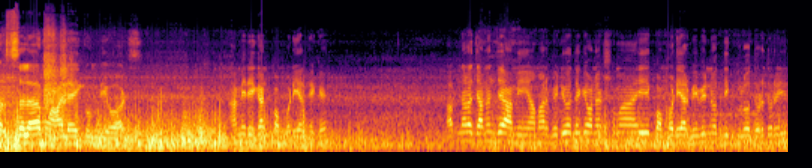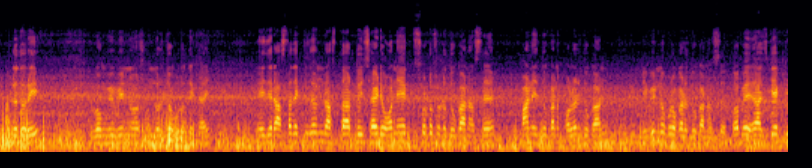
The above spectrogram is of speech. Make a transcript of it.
আসসালামু আলাইকুম ভিউয়ার্স। আমি রিগান কম্বোডিয়া থেকে। আপনারা জানেন যে আমি আমার ভিডিও থেকে অনেক সময় কম্বোডিয়ার বিভিন্ন দিকগুলো ধরে ধরে তুলে ধরি এবং বিভিন্ন সৌন্দর্যগুলো দেখাই। এই যে রাস্তা দেখতেছেন রাস্তার দুই সাইডে অনেক ছোট ছোট দোকান আছে, পানির দোকান, ফলের দোকান, বিভিন্ন প্রকারের দোকান আছে। তবে আজকে একটি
